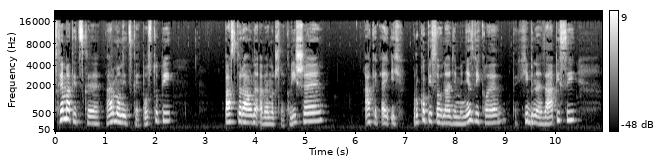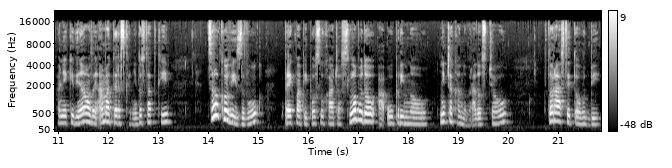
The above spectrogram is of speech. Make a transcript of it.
schematické harmonické postupy, pastorálne a vianočné klišé, a keď aj ich v rukopisoch nájdeme nezvyklé, chybné zápisy a niekedy naozaj amatérske nedostatky, celkový zvuk prekvapí poslucháča slobodou a úprimnou, nečakanou radosťou, ktorá z tejto hudby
